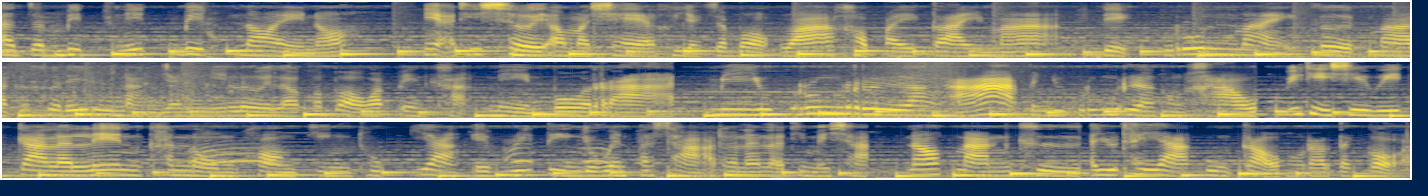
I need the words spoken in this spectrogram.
อาจจะบิดนิดบิดหน่อยเนาะเนี่ยที่เชยเอามาแชร์คืออยากจะบอกว่าเขาไปไกลมาก เด็กรุ่นใหม่เกิดมาก็คือได้ดูหนังอย่างนี้เลย แล้วก็บอกว่าเป็นขเมรโบราณ มียุครุ่งเรืองอ่าเป็นยุครุ่งเรืองของเขา วิถีชีวิตการละเล่นขนมของกินทุกอย่าง everything ยกเว้นภาษาเท่านั้นแหละที่ไม่ชัดนอกนั้นคืออยุธยากรุงเก่าของเราแต่ก่อน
